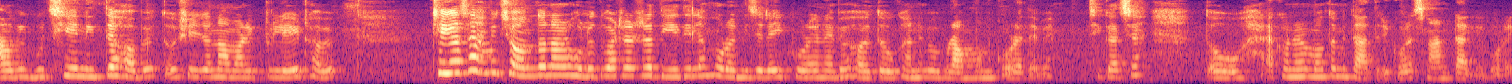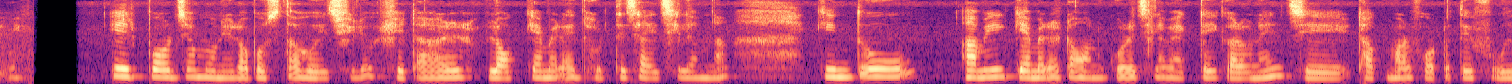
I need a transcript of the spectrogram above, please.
আমাকে গুছিয়ে নিতে হবে। তো সেই জন্য আমার একটু লেট হবে। ঠিক আছে, আমি চন্দন আর হলুদ বাটাটা দিয়ে দিলাম, ওরা নিজেরাই করে নেবে, হয়তো ওখানে ব্রাহ্মণ করে দেবে, ঠিক আছে? তো এখনের মতো আমি তাড়াতাড়ি করে স্নানটা আগে করে নিই। এরপর যা মনের অবস্থা হয়েছিল, সেটা আর ব্লগ ক্যামেরায় ধরতে চাইছিলাম না, কিন্তু আমি ক্যামেরাটা অন করেছিলাম একটাই কারণে যে ঠাকুমার ফটোতে ফুল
